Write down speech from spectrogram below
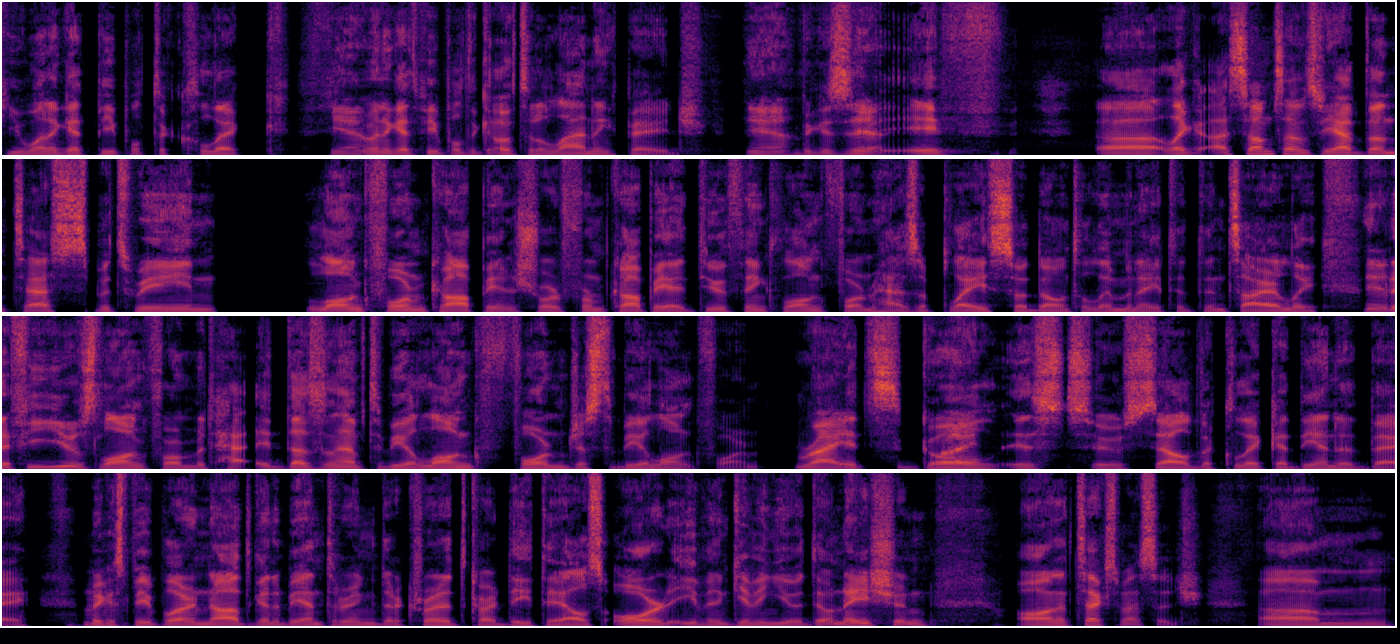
You want to get people to click. Yeah. You want to get people to go to the landing page Yeah. because Yeah. if uh, like uh, sometimes we have done tests between long form copy and short form copy, I do think long form has a place, so don't eliminate it entirely. Yeah. But if you use long form, it ha- it doesn't have to be a long form just to be a long form. right. Its goal is to sell the click at the end of the day because people are not going to be entering their credit card details or even giving you a donation on a text message. Um,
